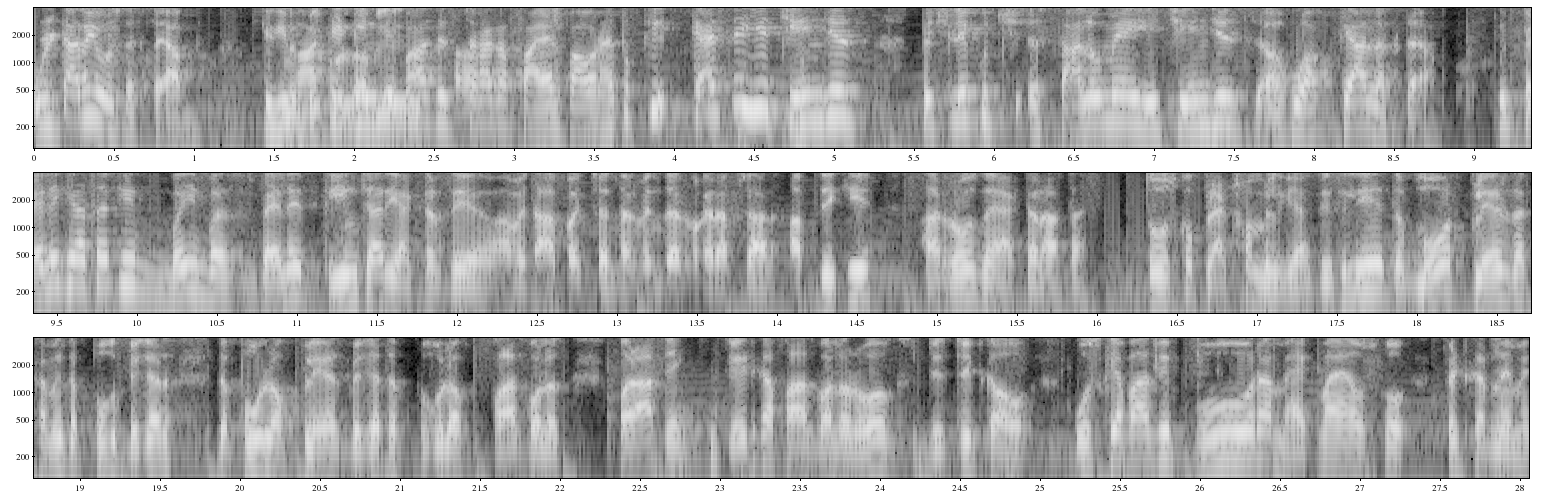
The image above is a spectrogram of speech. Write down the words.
उल्टा भी हो सकता है अब क्योंकि भारतीय टीम के पास इस हाँ। तरह का फायर पावर है तो कैसे ये चेंजेस पिछले कुछ सालों में ये चेंजेस हुआ क्या लगता है पहले क्या था कि भाई बस पहले तीन चार ही एक्टर थे, अमिताभ बच्चन, धर्मेंद्र वगैरह अब देखिए, हर रोज नया एक्टर आता है। तो उसको प्लेटफॉर्म मिल गया। इसलिए the more players are coming the bigger the pool of players bigger the pool of fast bowlers और आप देख स्टेट का फास्ट बॉलर हो डिस्ट्रिक्ट का हो, उसके पास भी पूरा महकमा है उसको फिट करने में।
